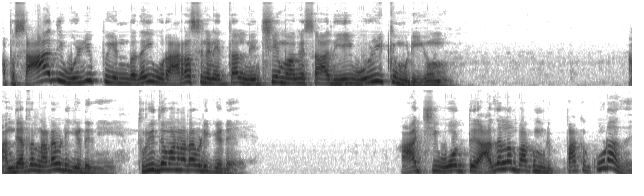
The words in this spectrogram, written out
அப்போ சாதி ஒழிப்பு என்பதை ஒரு அரசு நினைத்தால் நிச்சயமாக சாதியை ஒழிக்க முடியும். அந்த இடத்துல நடவடிக்கை எடு நீ. துரிதமான நடவடிக்கை எடு. ஆட்சி ஓட்டு அதெல்லாம் பார்க்க முடியும். பார்க்கக்கூடாது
